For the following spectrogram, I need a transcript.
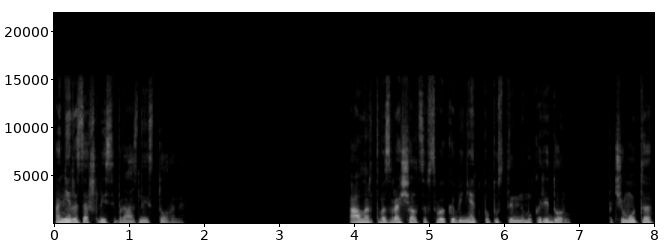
они разошлись в разные стороны. Аллард возвращался в свой кабинет по пустынному коридору. Почему-то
